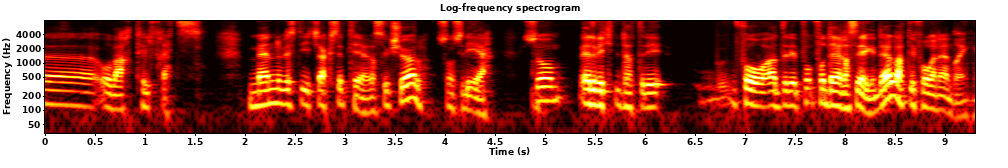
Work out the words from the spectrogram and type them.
og være tilfreds. Men hvis de ikke aksepterer seg sjøl sånn som de er, så er det viktig at de får, at de, for deres egen del at de får en endring.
